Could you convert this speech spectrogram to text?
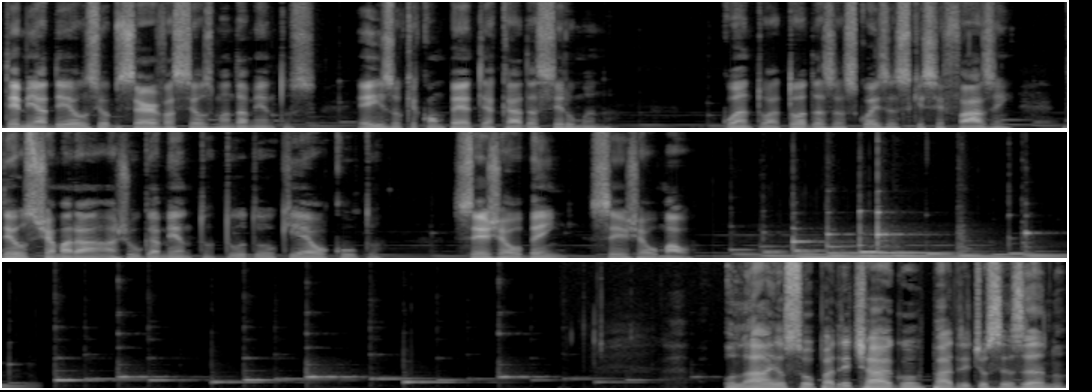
Teme a Deus e observa seus mandamentos. Eis o que compete a cada ser humano. Quanto a todas as coisas que se fazem, Deus chamará a julgamento tudo o que é oculto, seja o bem, seja o mal. Olá, eu sou o Padre Tiago, Padre Diocesano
